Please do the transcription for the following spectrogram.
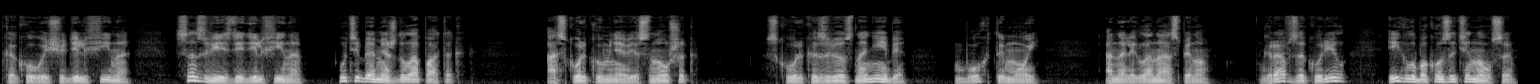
Какого еще дельфина? Созвездие дельфина. У тебя между лопаток. А сколько у меня веснушек? Сколько звезд на небе? Бог ты мой. Она легла на спину. Граф закурил и глубоко затянулся.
